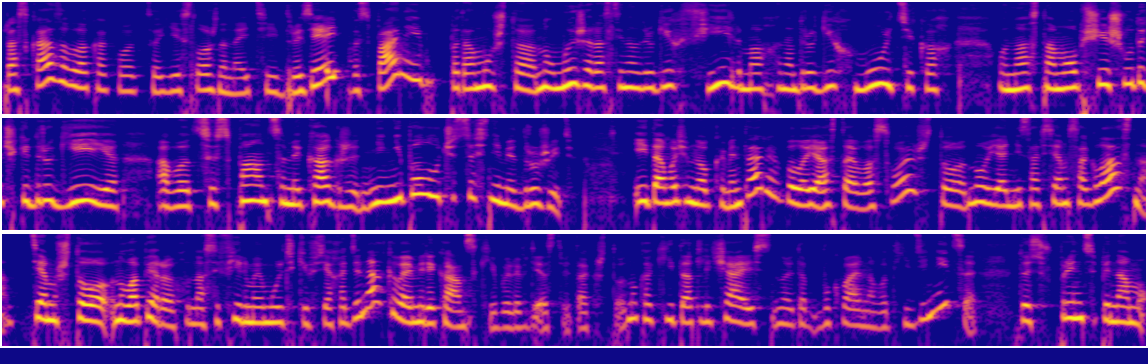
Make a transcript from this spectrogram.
рассказывала, как вот ей сложно найти друзей в Испании, потому что, ну, мы же росли на других фильмах, на других мультиках, у нас там общие шуточки другие, а вот с испанцами как же, не, не получится с ними дружить. И там очень много комментариев было, я оставила свой, что, ну, я не совсем согласна тем, что, ну, во-первых, у нас и фильмы, и мультики у всех одинаковые, американские были в детстве, так что, ну, какие-то отличаясь, ну, это буквально вот единицы. То есть, в принципе, нам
